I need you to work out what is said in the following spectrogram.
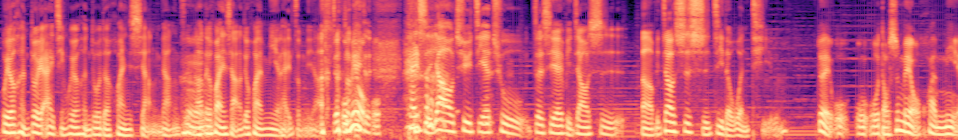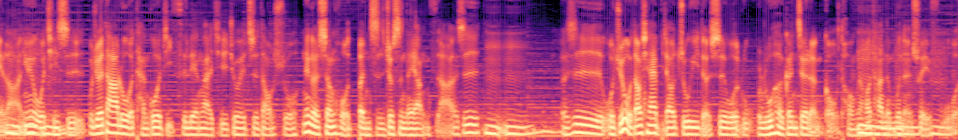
会有很对爱情会有很多的幻想这样子，然后那个幻想就幻灭了，还是怎么样？我没有，开始要去接触这些比较是呃比较是实际的问题了。对我，我我倒是没有幻灭啦，因为我其实我觉得大家如果谈过几次恋爱，其实就会知道说那个生活本质就是那样子啊。可是，嗯嗯，可是我觉得我到现在比较注意的是，我如如何跟这人沟通，然后他能不能说服我。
